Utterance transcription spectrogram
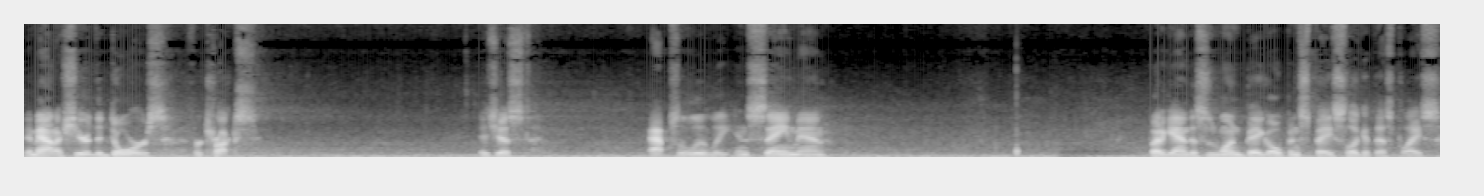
The amount of sheared the doors for trucks is just absolutely insane, man. But again, this is one big open space. Look at this place.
